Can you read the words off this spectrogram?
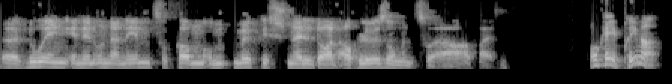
äh, Doing in den Unternehmen zu kommen, um möglichst schnell dort auch Lösungen zu erarbeiten. Okay, prima.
